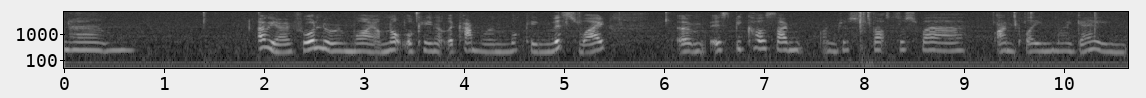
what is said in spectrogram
Um. Oh yeah, if you're wondering why I'm not looking at the camera and looking this way, um, it's because I'm I'm just that's just where I'm playing my game.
